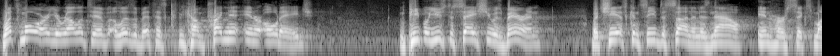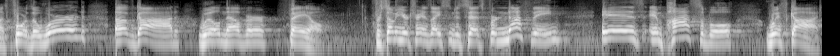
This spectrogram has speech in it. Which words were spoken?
What's more, your relative Elizabeth has become pregnant in her old age. And people used to say she was barren, but she has conceived a son and is now in her sixth month. For the word of God will never fail. For some of your translations, it says, For nothing is impossible with God.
